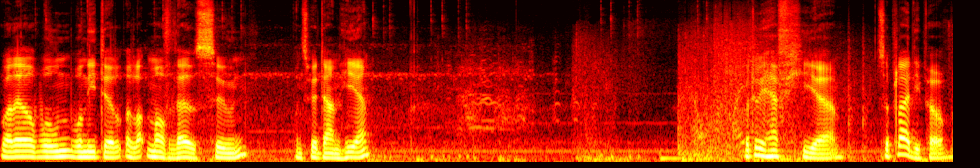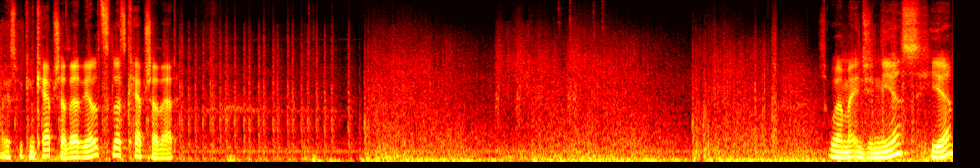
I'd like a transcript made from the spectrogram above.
Well, we'll, we'll need a, a lot more of those soon, once we're done here. What do we have here? Supply depot. I guess we can capture that. Yeah, let's let's capture that. Where are my engineers? Here.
